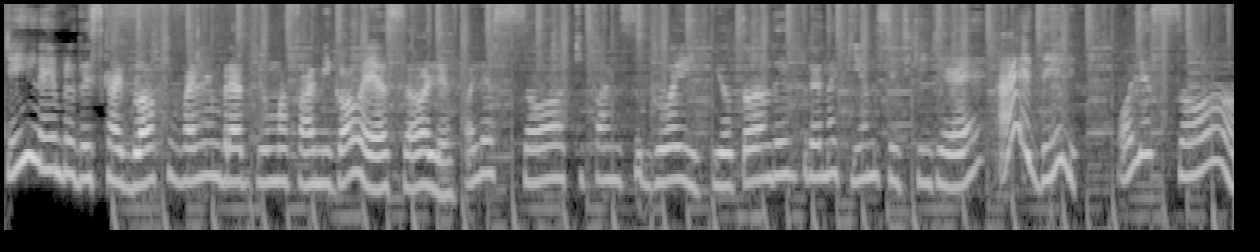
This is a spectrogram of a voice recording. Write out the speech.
Quem lembra do Skyblock vai lembrar de uma farm igual essa, olha. Olha só que farm sugoi. E eu tô andando entrando aqui, eu não sei de quem que é. Ah, é dele! Olha só!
